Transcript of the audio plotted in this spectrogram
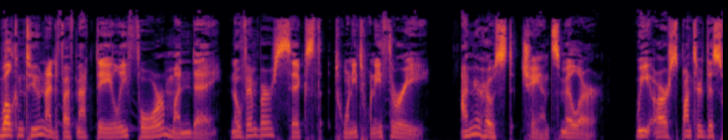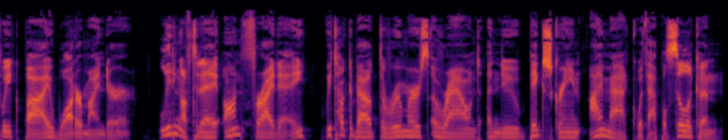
Welcome to 9 to 5 Mac Daily for Monday, November 6th, 2023. I'm your host, Chance Miller. We are sponsored this week by Waterminder. Leading off today on Friday, we talked about the rumors around a new big screen iMac with Apple Silicon.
